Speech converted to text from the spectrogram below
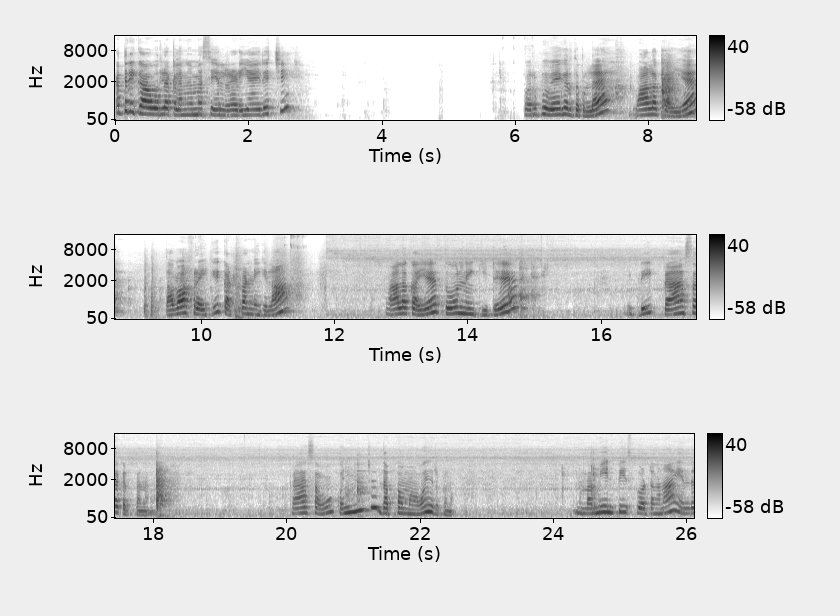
கத்திரிக்காய் உருளைக்கிழங்கு மசியல் ரெடி ஆயிடுச்சு பருப்பு வேகிறதுக்குள்ளே வாழைக்காயை தவா ஃப்ரைக்கு கட் பண்ணிக்கலாம். வாழைக்காயை தோல் நீக்கிட்டு இப்படி கிராஸாக கட் பண்ணணும். கிராஸாகவும் கொஞ்சம் தப்பமாகவும் இருக்கணும். நம்ம மீன் பீஸ் போட்டோங்கன்னா எந்த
